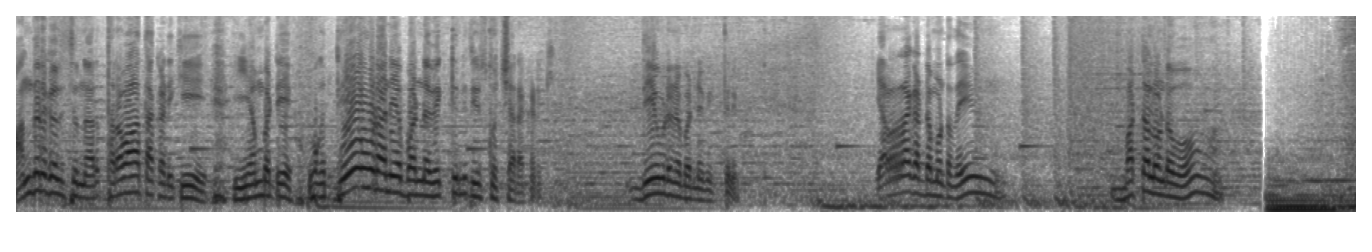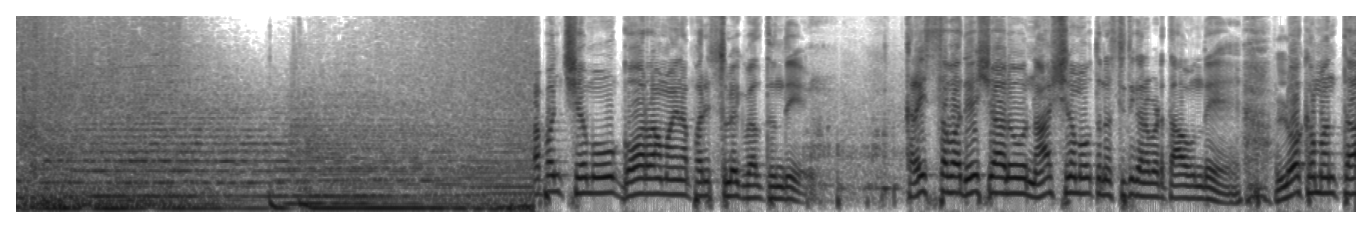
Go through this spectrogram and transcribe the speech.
అందరు కలిసి ఉన్నారు. తర్వాత అక్కడికి ఎంబటి ఒక దేవుడు అనేబడిన వ్యక్తిని తీసుకొచ్చారు అక్కడికి. దేవుడు అనేబడిన వ్యక్తిని. ఎర్రగడ్డం ఉంటుంది. బట్టలు ఉండవు ప్రపంచము ఘోరమైన పరిస్థితుల్లోకి వెళ్తుంది. క్రైస్తవ దేశాలు నాశనం అవుతున్న స్థితి కనబడతా ఉంది. లోకమంతా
